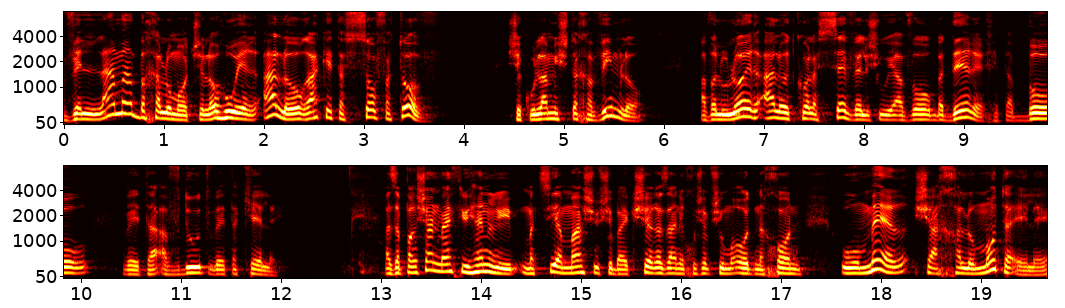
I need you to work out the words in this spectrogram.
ולמה בחלומות שלו הוא הראה לו רק את הסוף הטוב, שכולם משתחווים לו, אבל הוא לא הראה לו את כל הסבל שהוא יעבור בדרך, את הבור ואת העבדות ואת הכלא. אז הפרשן מת'יו הנרי מציע משהו שבהקשר הזה אני חושב שהוא מאוד נכון. הוא אומר שהחלומות האלה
